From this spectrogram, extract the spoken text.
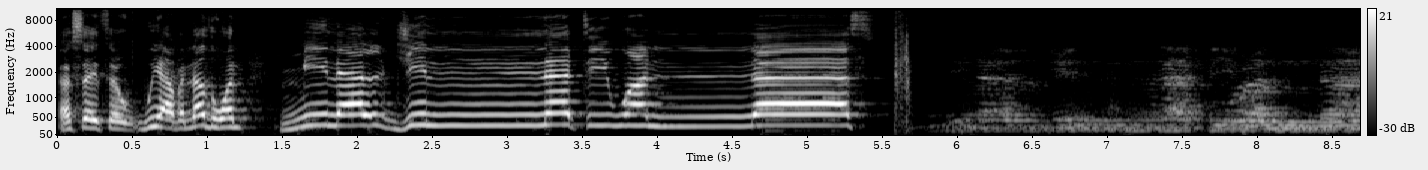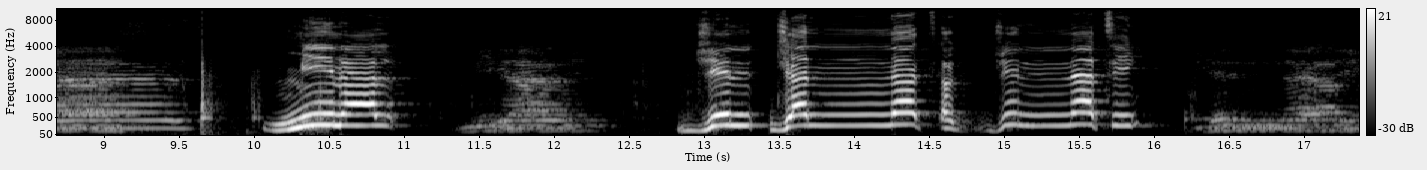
I say so. We have another one. Minal jinnati wan nas. Minal jinnati wan nas. Minal. Minal. Jin jannat uh, jinnati. Jinnati.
